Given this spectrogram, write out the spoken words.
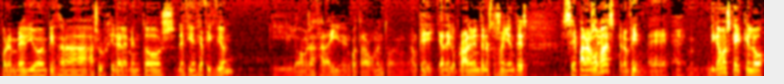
por en medio empiezan a, surgir elementos de ciencia ficción y lo vamos a dejar ahí en cuanto al argumento. Aunque ya te digo, probablemente nuestros oyentes sepan algo más, pero en fin, eh, eh, digamos que, que lo,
